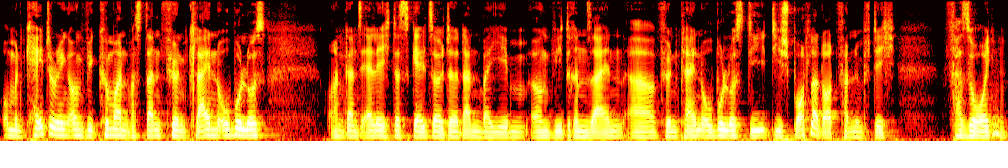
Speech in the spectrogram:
um ein Catering irgendwie kümmern, was dann für einen kleinen Obolus und ganz ehrlich, das Geld sollte dann bei jedem irgendwie drin sein, äh, für einen kleinen Obolus die, die Sportler dort vernünftig versorgen.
